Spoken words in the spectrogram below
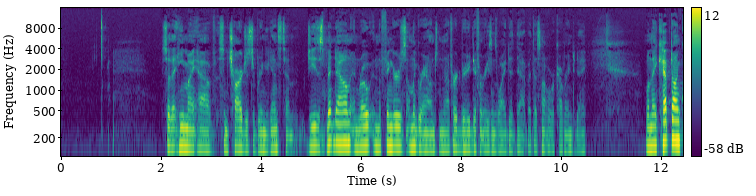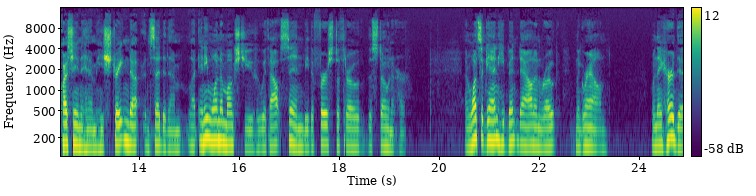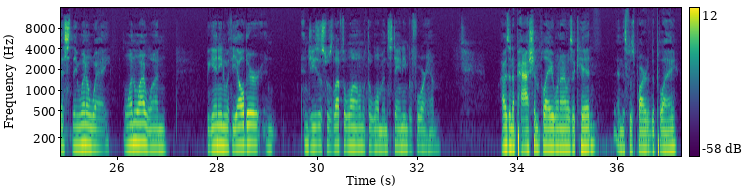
so that he might have some charges to bring against him. Jesus bent down and wrote in the fingers on the ground, and I've heard very different reasons why he did that, but that's not what we're covering today. When they kept on questioning him, he straightened up and said to them, Let anyone amongst you who without sin be the first to throw the stone at her. And once again he bent down and wrote on the ground. When they heard this, they went away, one by one, beginning with the elder, and, and Jesus was left alone with the woman standing before him. I was in a passion play when I was a kid, and this was part of the play.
